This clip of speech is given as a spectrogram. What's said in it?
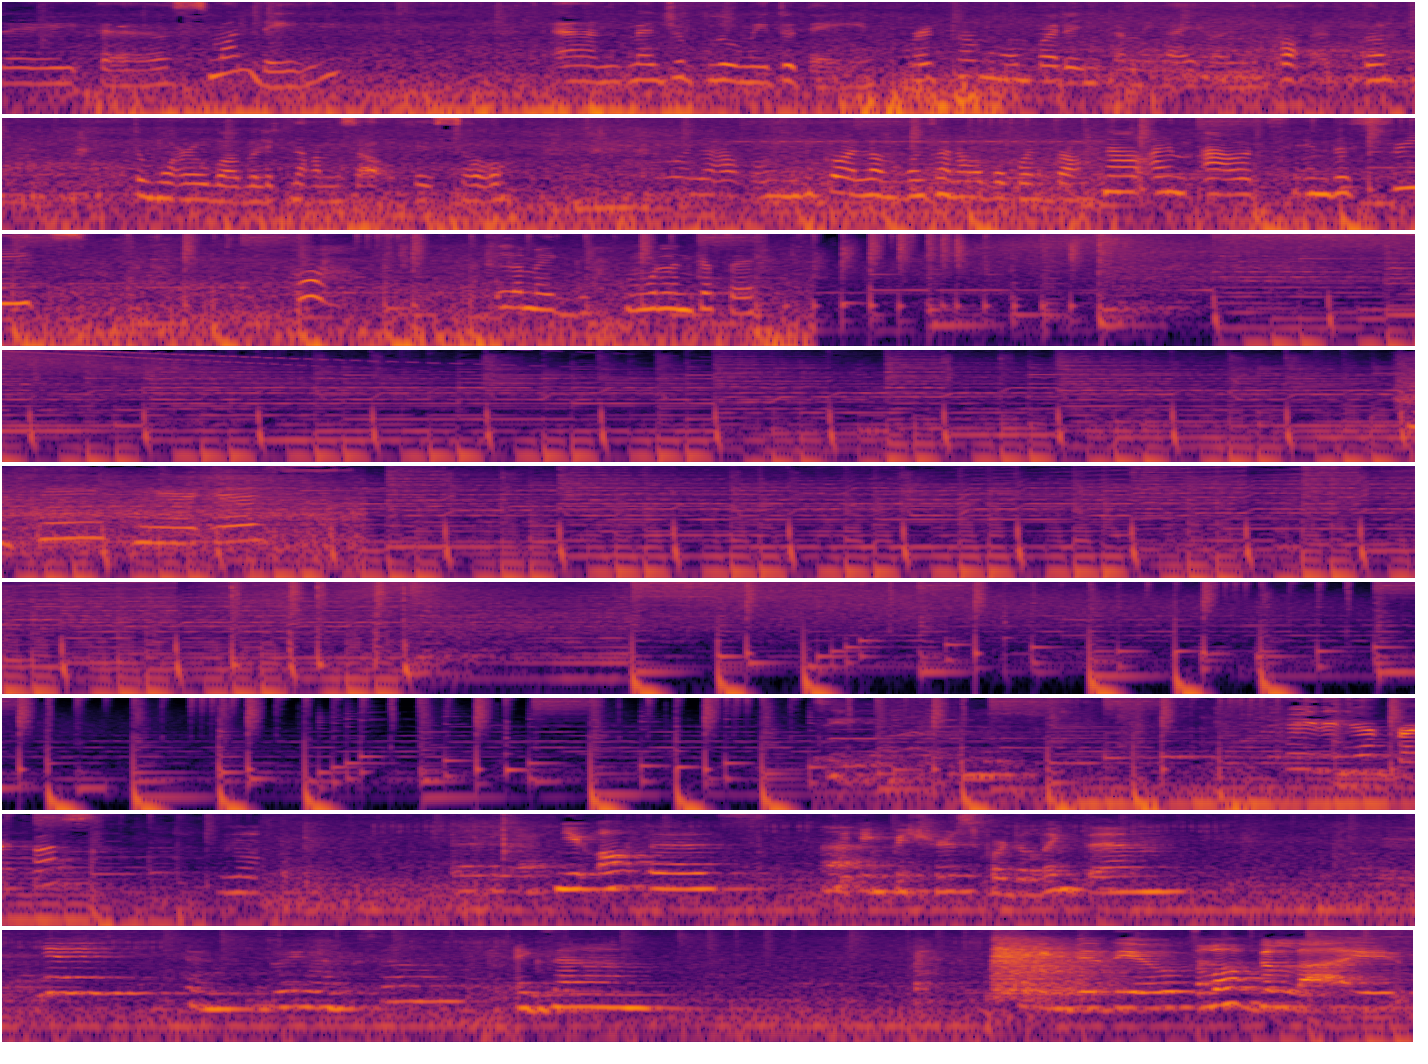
Today is Monday. And medyo gloomy today. Work from home pa rin kami ngayon. But tomorrow babalik na kami sa office. So, wala ako. Hindi ko alam kung saan ako pupunta. Now, I'm out in the streets. Oh, lamig. Mulan kasi. Okay, here is have breakfast? No. New office. Taking pictures for the LinkedIn. Yay! I'm doing an exam. Exam. Taking videos. I love the light.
